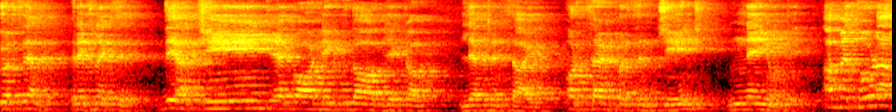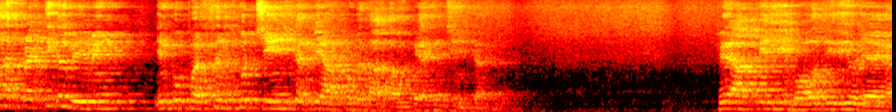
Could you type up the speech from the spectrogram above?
yourself reflexive they are change according to the object of left hand side और थर्ड पर्सन चेंज नहीं होते। अब मैं थोड़ा सा प्रैक्टिकल वे में इनको पर्सन को चेंज करके आपको बताता हूँ कैसे चेंज करना फिर आपके लिए बहुत इजी हो जाएगा।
